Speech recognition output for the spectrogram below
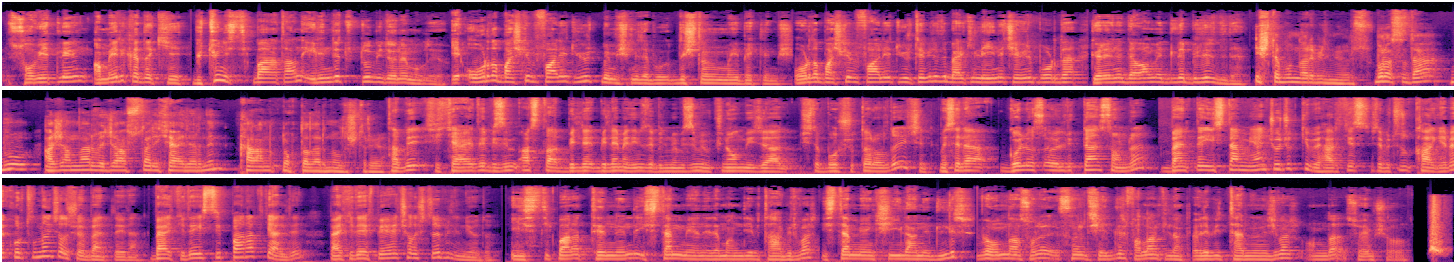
Sovyetlerin Amerika'daki bütün istihbarat ağını elinde tuttuğu bir dönem oluyor. E orada başka bir faaliyet yürütmemiş mi de bu dışlanılmayı beklemiş? Orada başka bir faaliyet yürütebilirdi. Belki lehine çevirip orada görevine devam edilebilirdi de. İşte bunları bilmiyoruz. Burası da bu ajanlar ve casuslar hikayelerinin karanlık noktalarını oluşturuyor. Tabii hikayede bizim asla bile, bilemediğimiz ve bilmemizin mümkün olmayacağı işte boşluklar olduğu için. Mesela Golos öldükten sonra Bentley istenmeyen çocuk gibi herkes işte bütün KGB kurtulmaya çalışıyor Bentley'den. Belki de istihbarat geldi. Belki de FBI'ye çalıştığı biliniyordu. İstihbarat terimlerinde istenmeyen eleman diye bir tabir var. İstenmeyen kişi ilan edilir ve ondan sonra sınır dışı edilir falan filan. Öyle bir terminoloji var. Onu da söylemiş olalım.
